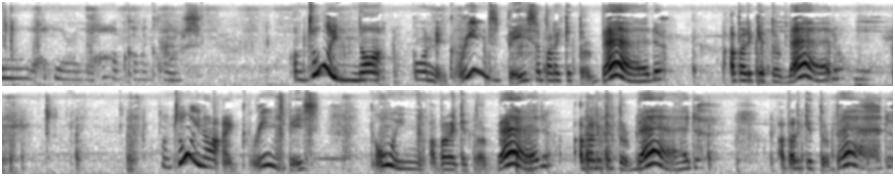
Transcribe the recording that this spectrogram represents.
Oh, I'm coming close. I'm totally not going to Green's base. I'm about to get their bed. About to get their bed. I'm totally not at Green's base. Going. About to get their bed. About to get their bed. About to get their bed.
